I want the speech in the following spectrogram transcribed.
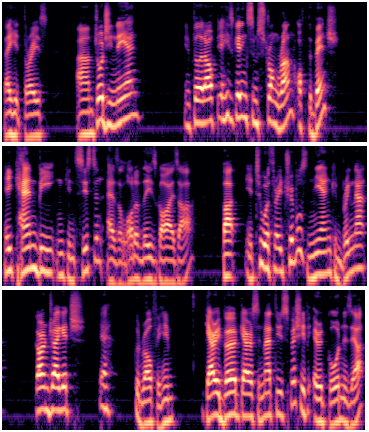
They hit threes. Um, Georgie Niang in Philadelphia, he's getting some strong run off the bench. He can be inconsistent, as a lot of these guys are, but you know, two or three triples, Niang can bring that. Goran Dragic, yeah, good role for him. Gary Bird, Garrison Matthews, especially if Eric Gordon is out.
